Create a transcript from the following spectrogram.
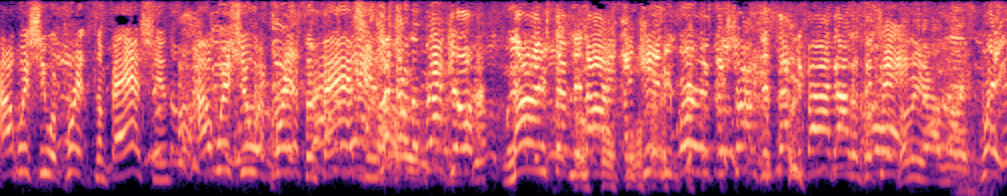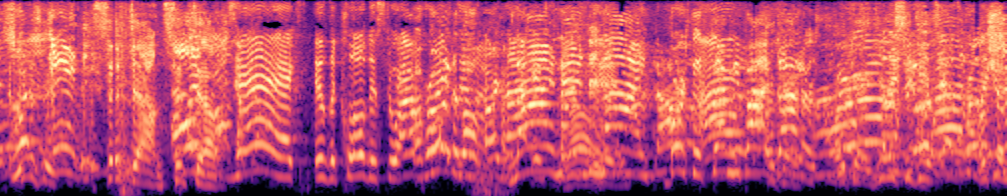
I wish you would print some fashions. I wish you would print some fashions. Look on the back, y'all. Nine seventy nine, and Kandi Burruss is charging seventy five dollars a tag. Let me have my. Wait, Excuse look, me. Andy. Sit down. Sit down. Tags is a clothing store. Our prices Affordable, are nine ninety nine versus oh. seventy five dollars. Okay, here's the deal. Okay,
